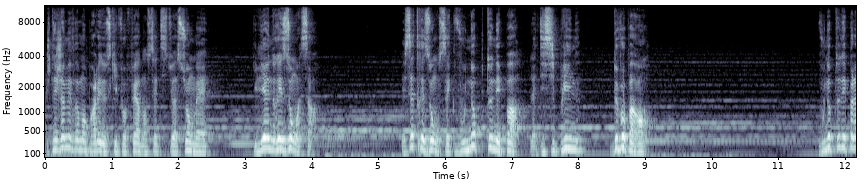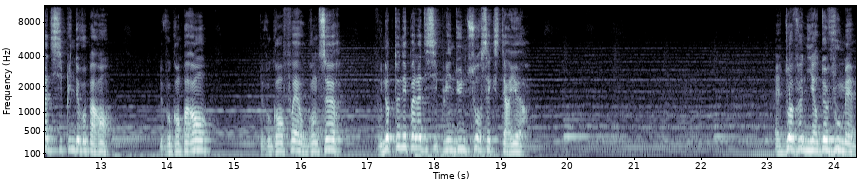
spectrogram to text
Je n'ai jamais vraiment parlé de ce qu'il faut faire dans cette situation, mais il y a une raison à ça. Et cette raison, c'est que vous n'obtenez pas la discipline de vos parents. Vous n'obtenez pas la discipline de vos parents, de vos grands-parents, de vos grands frères ou grandes sœurs. Vous n'obtenez pas la discipline d'une source extérieure. Elle doit venir de vous-même.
